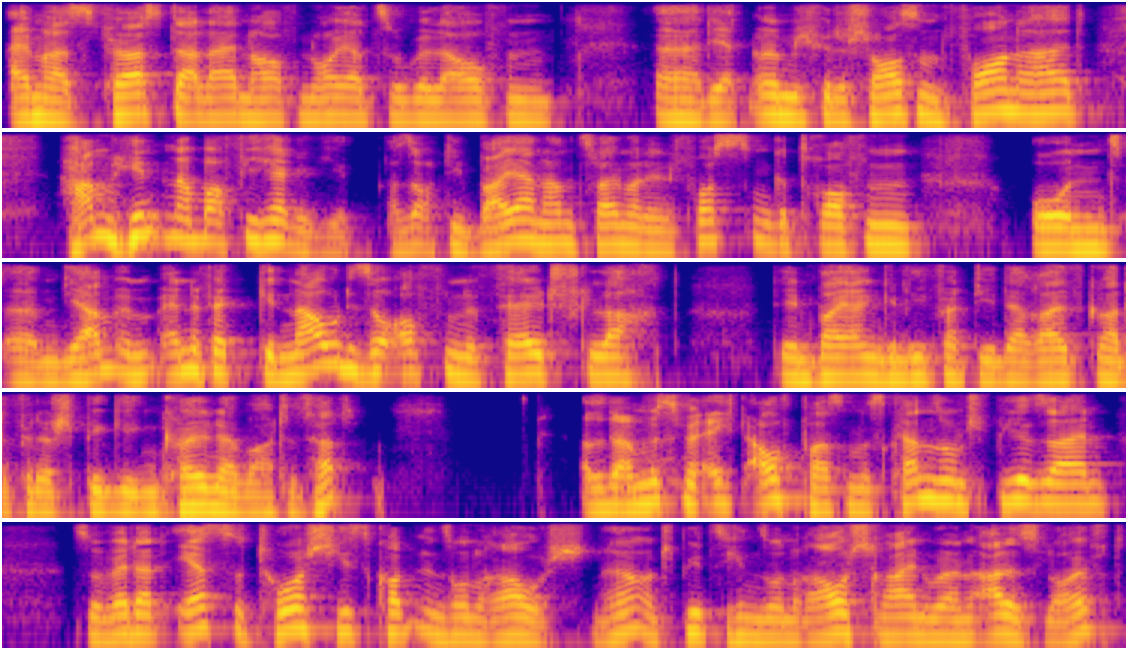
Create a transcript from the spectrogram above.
Einmal ist Förster alleine auf Neuer zugelaufen. Äh, die hatten unheimlich viele Chancen vorne halt, haben hinten aber auch viel hergegeben. Also auch die Bayern haben zweimal den Pfosten getroffen und ähm, die haben im Endeffekt genau diese offene Feldschlacht den Bayern geliefert, die der Ralf gerade für das Spiel gegen Köln erwartet hat. Also da müssen wir echt aufpassen. Es kann so ein Spiel sein, so wer das erste Tor schießt, kommt in so einen Rausch ne, und spielt sich in so einen Rausch rein, wo dann alles läuft.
